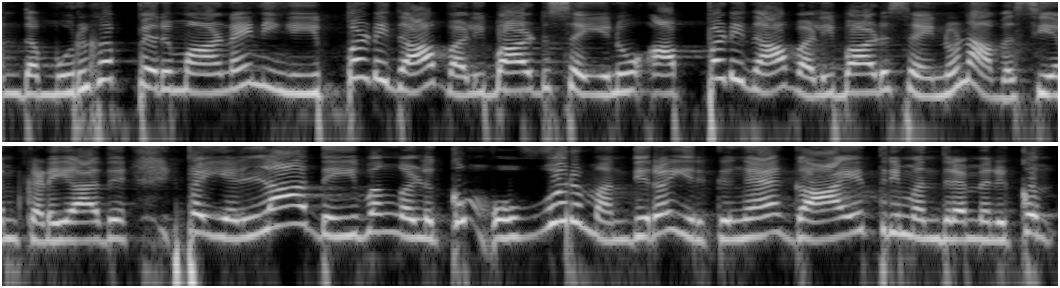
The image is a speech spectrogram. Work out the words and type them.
அந்த முருகப்பெருமானை நீங்க இப்படிதான் வழிபாடு செய்யணும். அப்படி அப்படிதான் வழிபாடு செய்யணும்னு அவசியம் கிடையாது. இப்ப எல்லா தெய்வங்களுக்கும் ஒவ்வொரு மந்திரம் இருக்குங்க. காயத்ரி மந்திரம் இருக்கும்.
